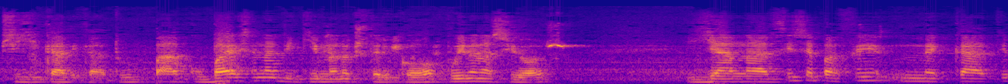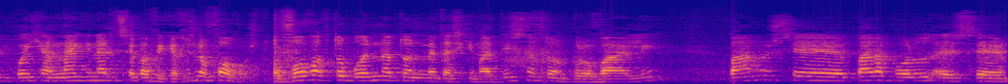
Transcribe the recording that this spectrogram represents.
ψυχικά δικά του, ακουμπάει σε ένα αντικείμενο εξωτερικό που είναι ένας ιός για να έρθει σε επαφή με κάτι που έχει ανάγκη να έρθει σε επαφή. Και αυτός είναι ο φόβος του. Ο φόβος αυτό μπορεί να τον μετασχηματίσει, να τον προβάλλει πάνω σε, πάρα σε,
